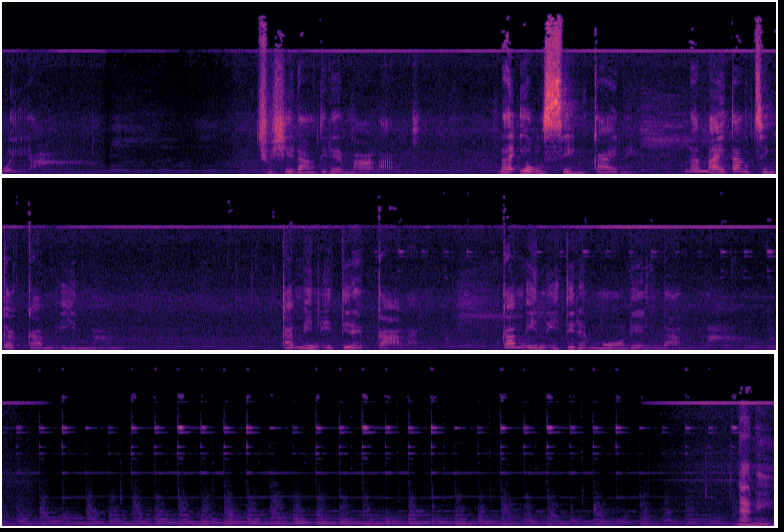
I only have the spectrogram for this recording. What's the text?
话啊。就是人伫咧骂人，那用善解呢，咱嘛会当真个感恩啊。感恩伊伫咧教人，感恩伊伫咧磨练人。呢，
